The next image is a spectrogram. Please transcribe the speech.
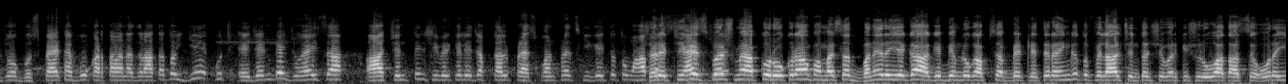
जो घुसपैठ है वो करता हुआ नज़र आता है। तो ये कुछ एजेंडे जो है इस चिंतन शिविर के लिए जब कल प्रेस कॉन्फ्रेंस की गई तो, तो वहाँ पर ठीक है स्पर्श मैं आपको रोक रहा हूँ हमारे साथ बने रहिएगा। आगे भी हम लोग आपसे अपडेट लेते रहेंगे। तो फ़िलहाल चिंतन शिविर की शुरुआत आज से हो रही है।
